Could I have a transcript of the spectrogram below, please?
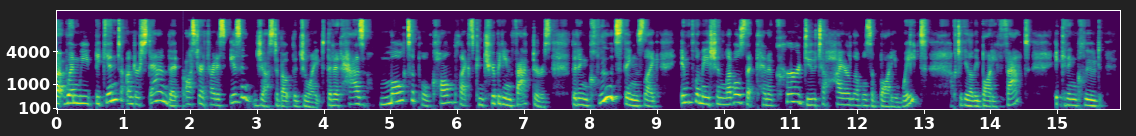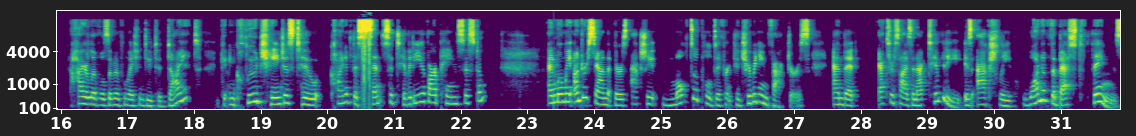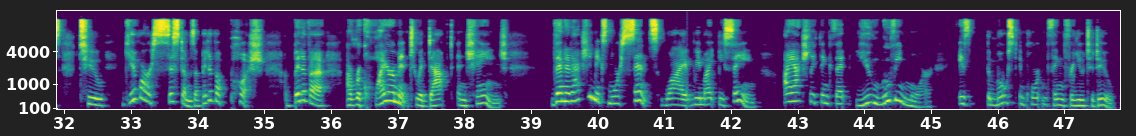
But when we begin to understand that osteoarthritis isn't just about the joint, that it has multiple complex contributing factors that includes things like inflammation levels that can occur due to higher levels of body weight, particularly body fat. It can include higher levels of inflammation due to diet, include changes to kind of the sensitivity of our pain system. And when we understand that there's actually multiple different contributing factors and that exercise and activity is actually one of the best things to give our systems a bit of a push, a bit of a, a requirement to adapt and change, then it actually makes more sense why we might be saying, I actually think that you moving more is the most important thing for you to do.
